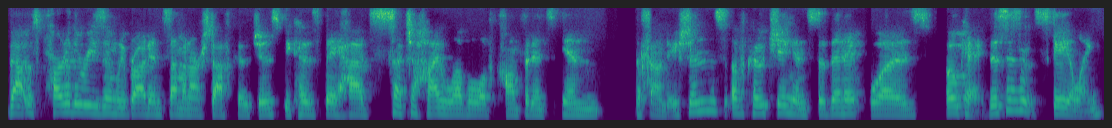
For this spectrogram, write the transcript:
that was part of the reason we brought in some of our staff coaches because they had such a high level of confidence in the foundations of coaching. And so then it was, okay, this isn't scaling.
